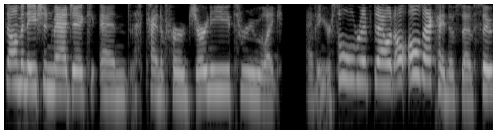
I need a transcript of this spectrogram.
domination magic and kind of her journey through like having your soul ripped out, all, all that kind of stuff. So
